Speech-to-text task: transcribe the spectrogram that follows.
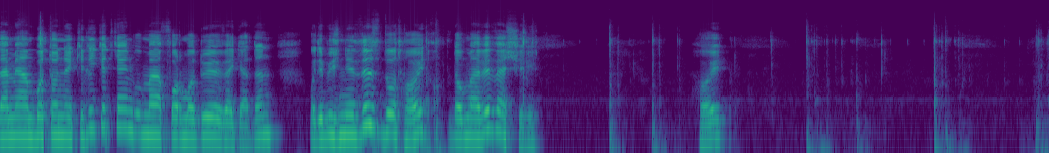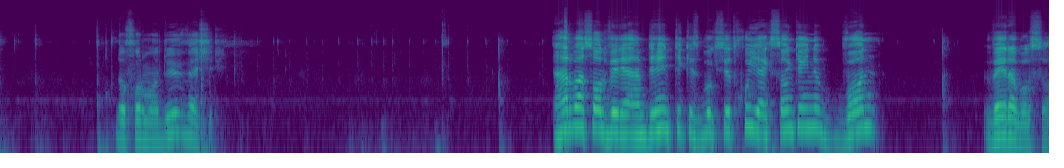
دمی هم بوتون کلیکت کن بوما فرما دوی وکدن و دی بیشنه this dot hide دا بوما وی وشری hide da forma 2 veşir. هر با سال وری ام دهین تکس بوکسیت خو یکسان که اینه وان ویرابل سا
